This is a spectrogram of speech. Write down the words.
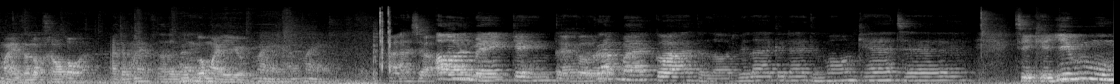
ใหม่สำหรับเขาก็อาจจะไม่สำหรับผมก็ใหม่อยู่ไม่ครับไม่ อาจจะอ้อนไม่เก่งแต่ก็รักมากกว่าตลอดเวลาก็ได้แต่มองแค่เธอ ที่แค่ยิ้มมุม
